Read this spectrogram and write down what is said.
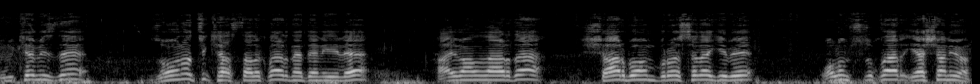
ülkemizde zoonotik hastalıklar nedeniyle hayvanlarda şarbon, brusela gibi olumsuzluklar yaşanıyor.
